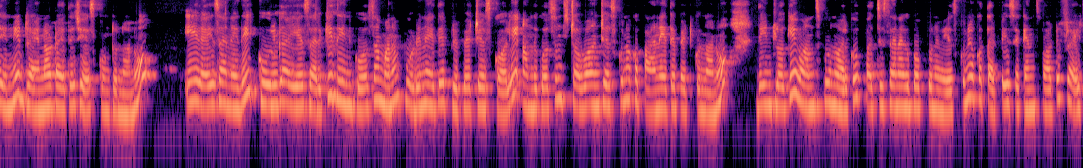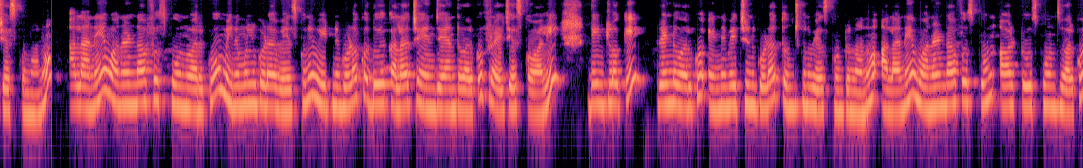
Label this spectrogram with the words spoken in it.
దీన్ని డ్రైన్ అవుట్ అయితే చేసుకుంటున్నాను. ఈ రైస్ అనేది కూల్గా అయ్యేసరికి దీనికోసం మనం పొడిని అయితే ప్రిపేర్ చేసుకోవాలి. అందుకోసం స్టవ్ ఆన్ చేసుకుని ఒక పాన్ అయితే పెట్టుకున్నాను. దీంట్లోకి వన్ స్పూన్ వరకు పచ్చిశనగపప్పును వేసుకుని ఒక థర్టీ సెకండ్స్ పాటు ఫ్రై చేసుకున్నాను. అలానే వన్ అండ్ హాఫ్ స్పూన్ వరకు మినుములు కూడా వేసుకుని వీటిని కూడా కొద్దిగా కలర్ చేంజ్ అయ్యేంత వరకు ఫ్రై చేసుకోవాలి. దీంట్లోకి రెండు వరకు ఎండుమిర్చిని కూడా తుంచుకుని వేసుకుంటున్నాను. అలానే one and half spoon or two spoons వరకు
